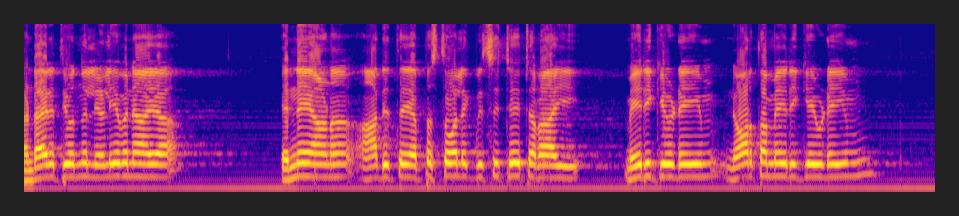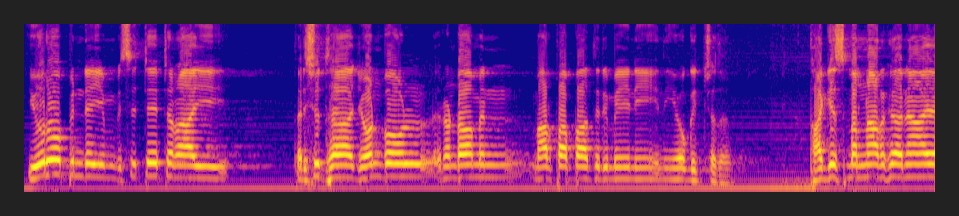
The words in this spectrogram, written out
രണ്ടായിരത്തി ഒന്നിൽ എളിയവനായ എന്നെയാണ് ആദ്യത്തെ അപ്പസ്തോലിക് വിസിറ്റേറ്ററായി അമേരിക്കയുടെയും നോർത്ത് അമേരിക്കയുടെയും യൂറോപ്പിന്റെയും വിസിറ്റേറ്ററായി പരിശുദ്ധ ജോൺ ബോൾ രണ്ടാമൻ മാർപ്പാപ്പ തിരുമേനി നിയോഗിച്ചത്. ഭാഗ്യസ്മരണാർഹനായ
